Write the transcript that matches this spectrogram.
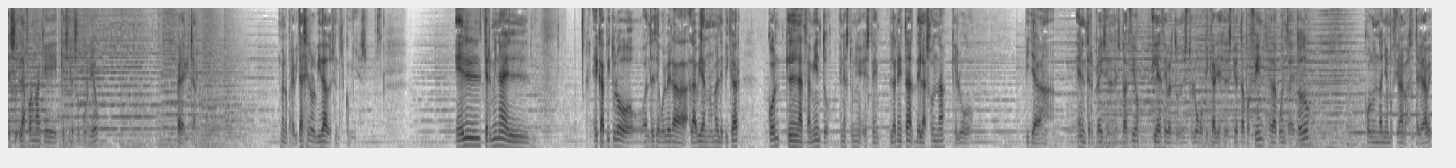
es la forma que, se les ocurrió para evitarlo. Bueno, para evitar ser olvidados, entre comillas. Él termina el, el capítulo, antes de volver a, la vida normal de Picard, con el lanzamiento en este, este planeta de la sonda que luego pilla el Enterprise en el espacio y le hace ver todo esto. Luego Picard ya se despierta por fin, se da cuenta de todo, con un daño emocional bastante grave,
